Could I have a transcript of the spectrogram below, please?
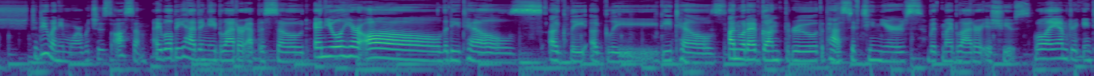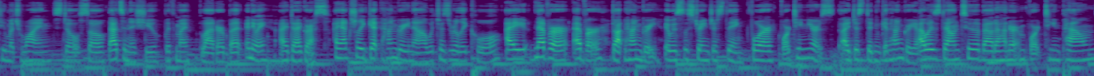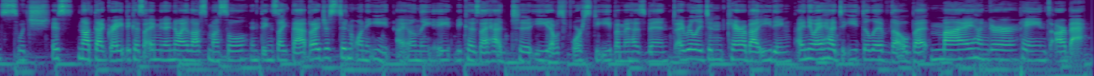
to do anymore, which is awesome. I will be having a bladder episode, and you will hear all the details ugly, ugly details on what I've gone through the past 15 years with my bladder issues. Well, I am drinking too much wine still, so that's an issue with my bladder, but anyway, I digress. I actually get hungry now, which is really cool. I never, ever got hungry. It was the strangest thing. For 14 years, I just didn't get hungry. I was down to about 114 pounds, which is not not that great because I mean, I know I lost muscle and things like that, but I just didn't want to eat. I only ate because I had to eat. I was forced to eat by my husband. I really didn't care about eating. I knew I had to eat to live though, but my hunger pains are back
